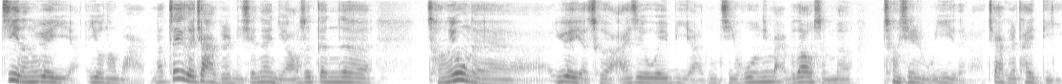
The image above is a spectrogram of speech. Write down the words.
既能越野又能玩，那这个价格你现在你要是跟着乘用的越野车 SUV 比啊，你几乎你买不到什么称心如意的了，价格太低。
